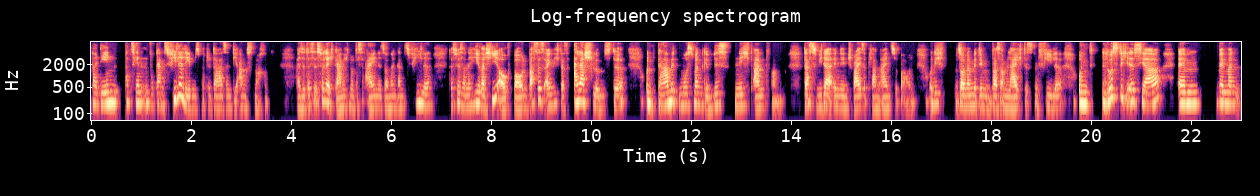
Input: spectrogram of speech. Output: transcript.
bei den Patienten, wo ganz viele Lebensmittel da sind, die Angst machen. Also das ist vielleicht gar nicht nur das eine, sondern ganz viele, dass wir so eine Hierarchie aufbauen. Was ist eigentlich das Allerschlimmste? Und damit muss man gewiss nicht anfangen, das wieder in den Speiseplan einzubauen. Und ich, sondern mit dem, was am leichtesten viele. Und lustig ist ja, ähm, wenn man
